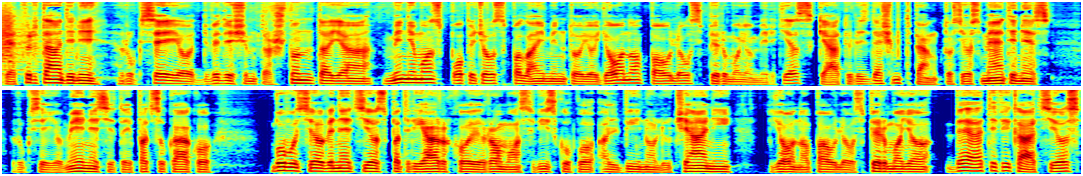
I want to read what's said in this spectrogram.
Ketvirtadienį rugsėjo 28-ąją minimos popiežiaus palaimintojo Jono Pauliaus I mirties 45-osios metinės rugsėjo mėnesį taip pat sukako buvusio Venecijos patriarcho ir Romos vyskupo Albino Liučianį Jono Pauliaus I beatifikacijos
